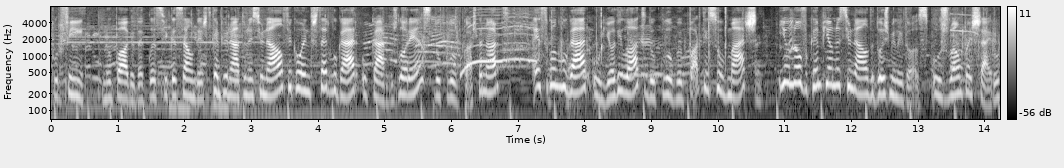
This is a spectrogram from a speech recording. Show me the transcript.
Por fim, no pódio da classificação deste campeonato nacional ficou em terceiro lugar o Carlos Lourenço, do Clube Costa Norte, em segundo lugar o Iodilote, do Clube Porto e Submares, e o novo campeão nacional de 2012, o João Peixeiro,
